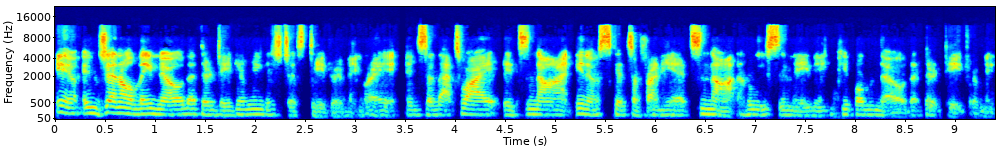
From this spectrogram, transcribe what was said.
you know, in general, they know that their daydreaming is just daydreaming, right? And so that's why it's not, you know, schizophrenia. It's not hallucinating. People know that they're daydreaming.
